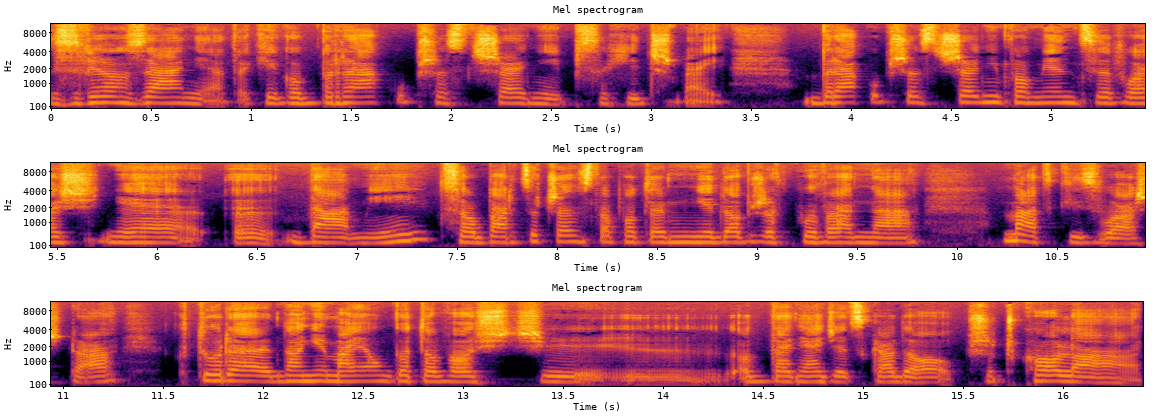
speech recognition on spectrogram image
związania, takiego braku przestrzeni psychicznej, braku przestrzeni pomiędzy właśnie y, nami, co bardzo często potem niedobrze wpływa na matki zwłaszcza, które no, nie mają gotowości y, oddania dziecka do przedszkola,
